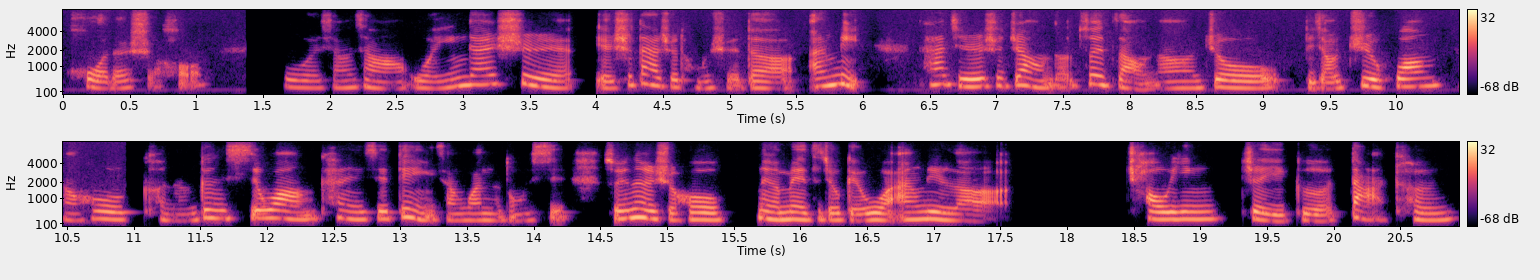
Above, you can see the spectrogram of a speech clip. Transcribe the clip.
火的时候。我想想，我应该是也是大学同学的安利。他其实是这样的，最早呢就比较剧荒，然后可能更希望看一些电影相关的东西，所以那个时候那个妹子就给我安利了超英这一个大坑。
